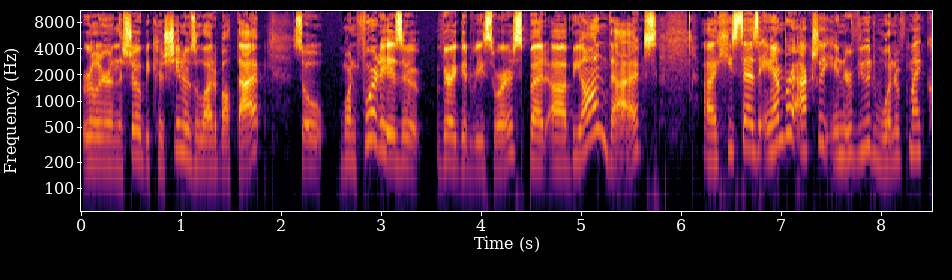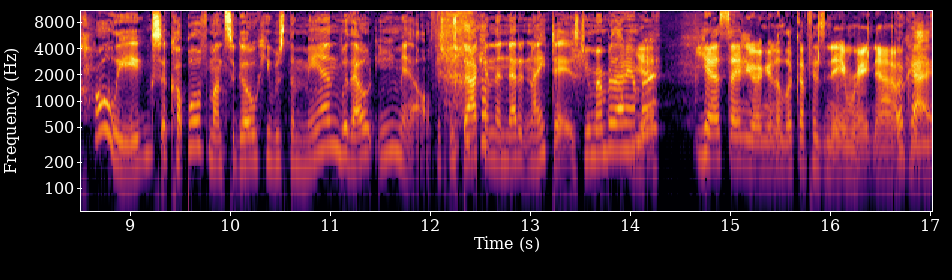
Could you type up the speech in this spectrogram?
earlier in the show because she knows a lot about that. So 140 is a very good resource. But uh, beyond that, uh, he says Amber actually interviewed one of my colleagues a couple of months ago. He was the man without email. This was back in the Net at Night days. Do you remember that, Amber? Yeah. Yes, I do. I'm going to look up his name right now. Okay.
